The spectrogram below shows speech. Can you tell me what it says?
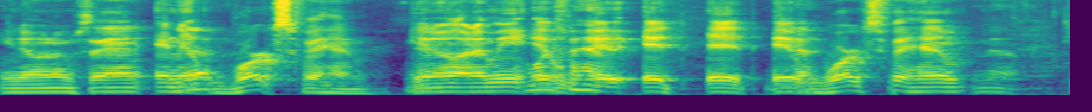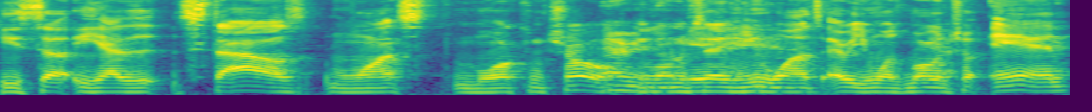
You know what I'm saying? And Yeah. it works for him. You Yeah. know what I mean? Works it, for him. it it it, it Yeah. works for him. Yeah. He sell, he has Styles wants more control. You know what I'm saying? he wants every he wants more control, and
